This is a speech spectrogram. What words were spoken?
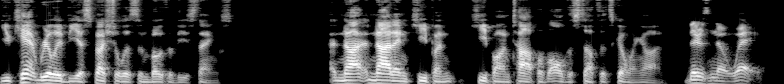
You can't really be a specialist in both of these things. And not not and keep on keep on top of all the stuff that's going on. There's no way.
